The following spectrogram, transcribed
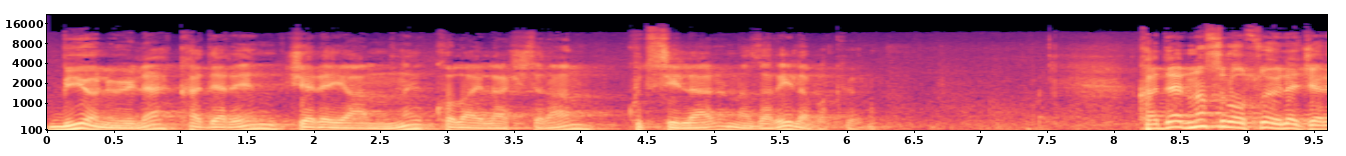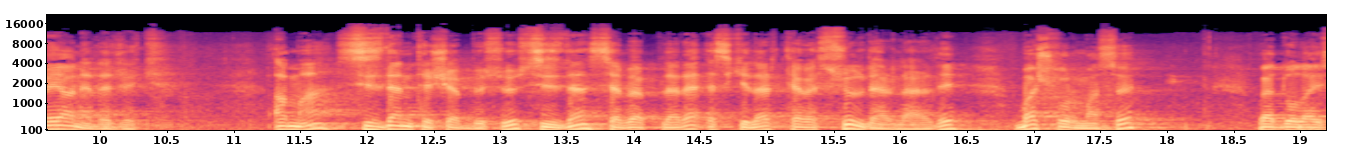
bir yönüyle kaderin cereyanını kolaylaştıran kutsiler nazarıyla bakıyorum. Kader nasıl olsa öyle cereyan edecek. Ama sizden teşebbüsü, sizden sebeplere eskiler tevessül derlerdi. Başvurması ve dolayısıyla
